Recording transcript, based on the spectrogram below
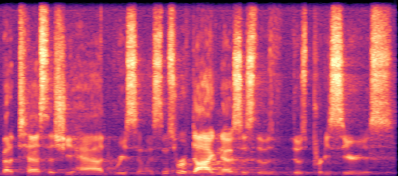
about a test that she had recently, some sort of diagnosis that was, that was pretty serious.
